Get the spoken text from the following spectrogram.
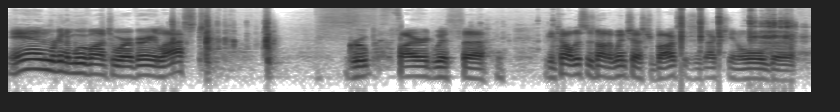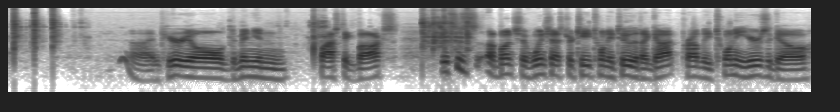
And we're going to move on to our very last group, fired with, uh, you can tell this is not a Winchester box, this is actually an old uh, Imperial Dominion plastic box. This is a bunch of Winchester T22 that I got probably 20 years ago,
